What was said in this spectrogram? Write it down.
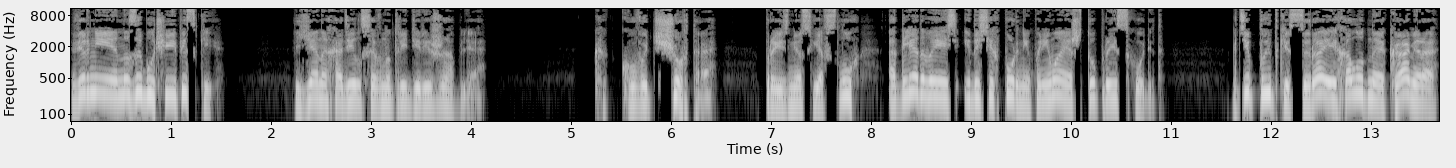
Вернее, на зыбучие пески. Я находился внутри дирижабля. «Какого черта?» — произнес я вслух, оглядываясь и до сих пор не понимая, что происходит. «Где пытки, сырая и холодная камера?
